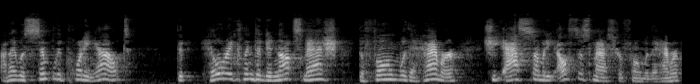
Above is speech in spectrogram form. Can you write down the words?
and I was simply pointing out that Hillary Clinton did not smash the phone with a hammer. She asked somebody else to smash her phone with a hammer.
